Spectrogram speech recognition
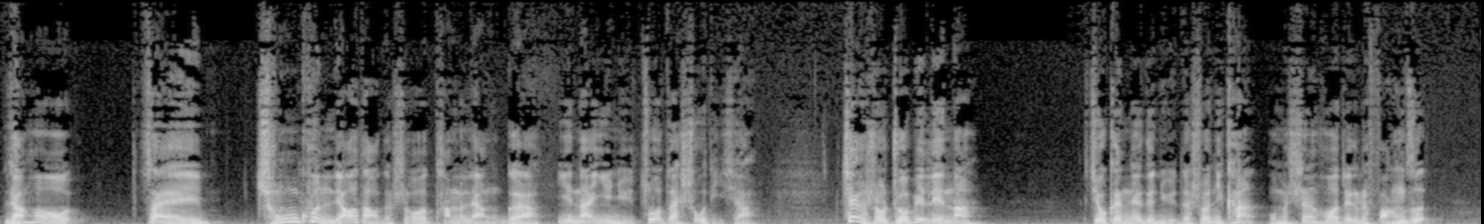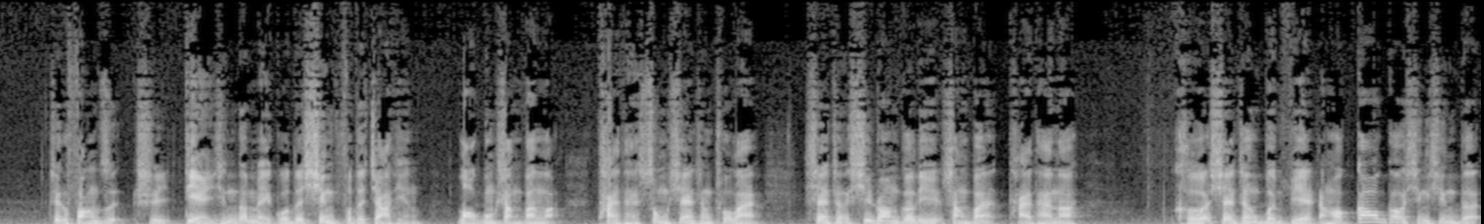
然后在穷困潦倒的时候，他们两个啊一男一女坐在树底下，这个时候卓别林呢就跟那个女的说：“你看，我们身后这个房子，这个房子是典型的美国的幸福的家庭，老公上班了，太太送先生出来，先生西装革履上班，太太呢。”和先生吻别，然后高高兴兴地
